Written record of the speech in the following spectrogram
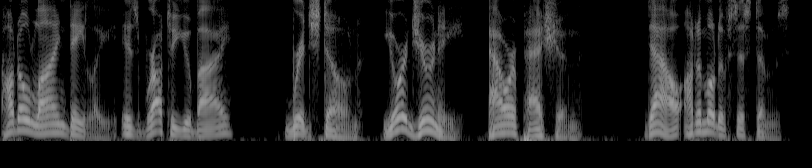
AutoLine Daily is brought to you by Bridgestone, your journey, our passion. Dow Automotive Systems,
